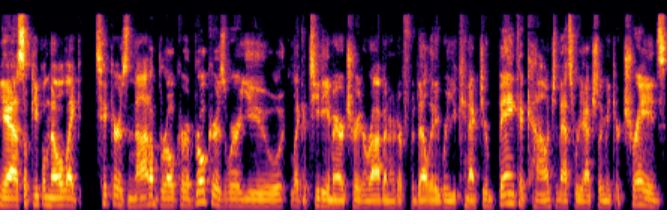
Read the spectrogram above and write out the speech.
Yeah, so people know like Tykr is not a broker. A broker is where you like a TD Ameritrade or Robinhood or Fidelity, where you connect your bank account, and that's where you actually make your trades.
